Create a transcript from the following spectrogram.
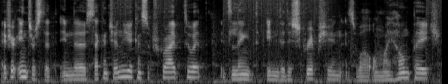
If you're interested in the second channel, you can subscribe to it. It's linked in the description as well on my homepage.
